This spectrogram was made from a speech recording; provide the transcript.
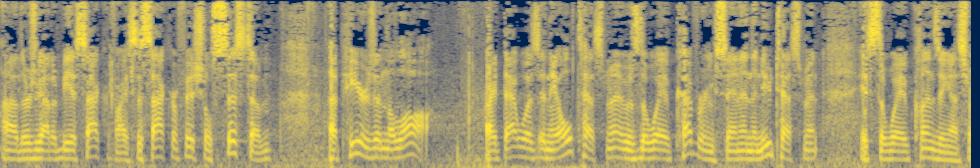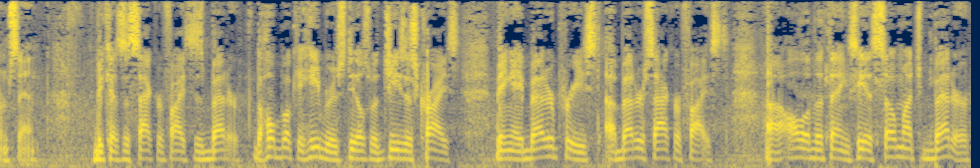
uh, there's got to be a sacrifice. The sacrificial system appears in the law. Right? That was in the Old Testament, it was the way of covering sin. In the New Testament, it's the way of cleansing us from sin. Because the sacrifice is better. The whole book of Hebrews deals with Jesus Christ being a better priest, a better sacrifice, uh, all of the things. He is so much better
